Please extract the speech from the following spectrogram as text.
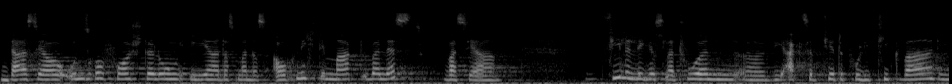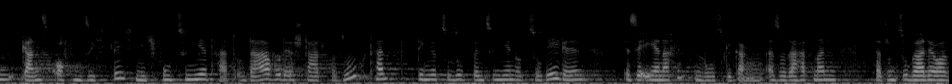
Und da ist ja unsere Vorstellung eher, dass man das auch nicht dem Markt überlässt, was ja viele Legislaturen äh, die akzeptierte Politik war, die ganz offensichtlich nicht funktioniert hat. Und da, wo der Staat versucht hat, Dinge zu subventionieren und zu regeln, ist er eher nach hinten losgegangen. Also da hat man, das hat uns sogar der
